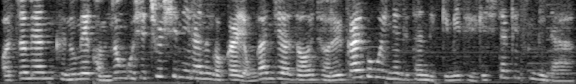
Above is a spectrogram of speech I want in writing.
어쩌면 그놈의 검정고시 출신이라는 것과 연관지어서 저를 깔보고 있는 듯한 느낌이 들기 시작했습니다.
